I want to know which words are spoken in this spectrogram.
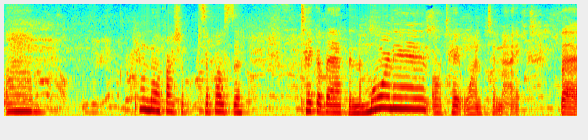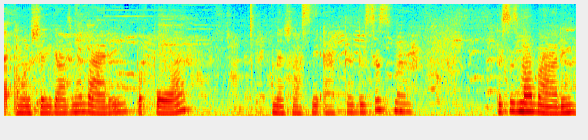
Um, I don't know if I should supposed to take a bath in the morning or take one tonight. But I want to show you guys my body before. And then y'all see after. This is my this is my body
